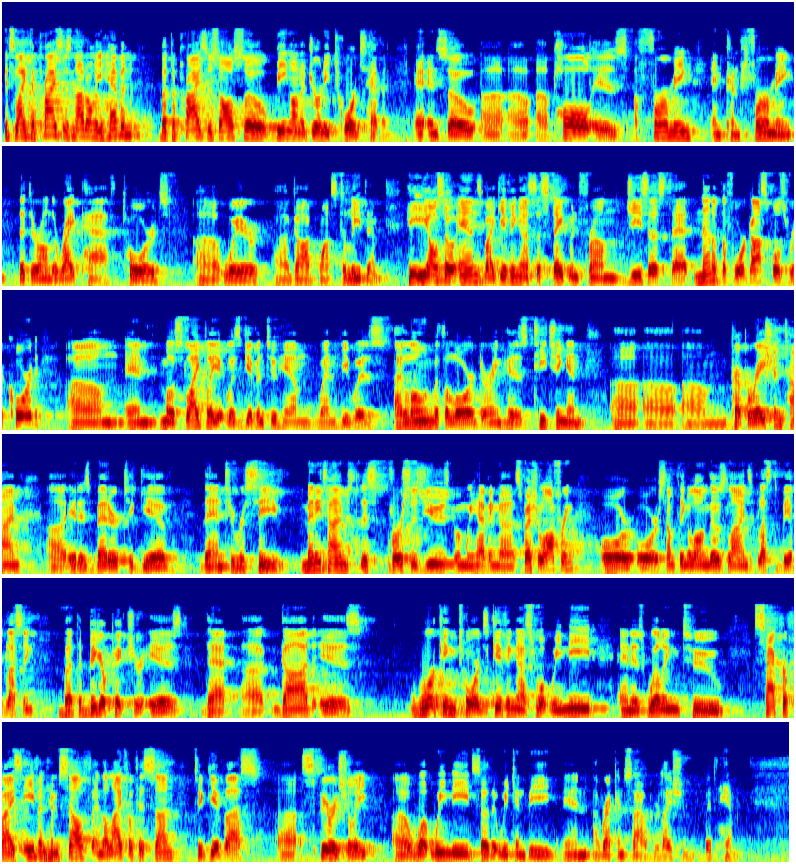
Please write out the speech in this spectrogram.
it's like the prize is not only heaven, but the prize is also being on a journey towards heaven. And so uh, uh, uh, Paul is affirming and confirming that they're on the right path towards uh, where uh, God wants to lead them. He, he, also ends by giving us a statement from Jesus that none of the four Gospels record, um, and most likely it was given to him when he was alone with the Lord during his teaching and uh, uh, um, preparation time. Uh, it is better to give than to receive. Many times this verse is used when we're having a special offering or, or something along those lines, blessed to be a blessing. But the bigger picture is that uh, God is working towards giving us what we need and is willing to sacrifice even himself and the life of his son to give us uh, spiritually uh, what we need so that we can be in a reconciled relation with him.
